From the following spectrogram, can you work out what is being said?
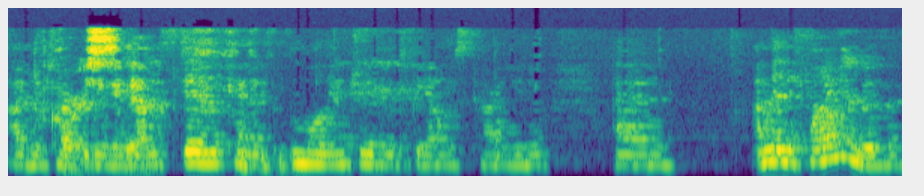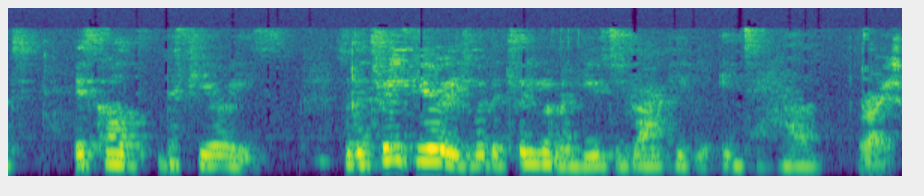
I'm interpreting it. yeah. I'm still kind of mulling through them, to be honest, Carl. You know, um, and then the final movement is called the Furies. So the three Furies were the three women who used to drag people into hell, Right.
